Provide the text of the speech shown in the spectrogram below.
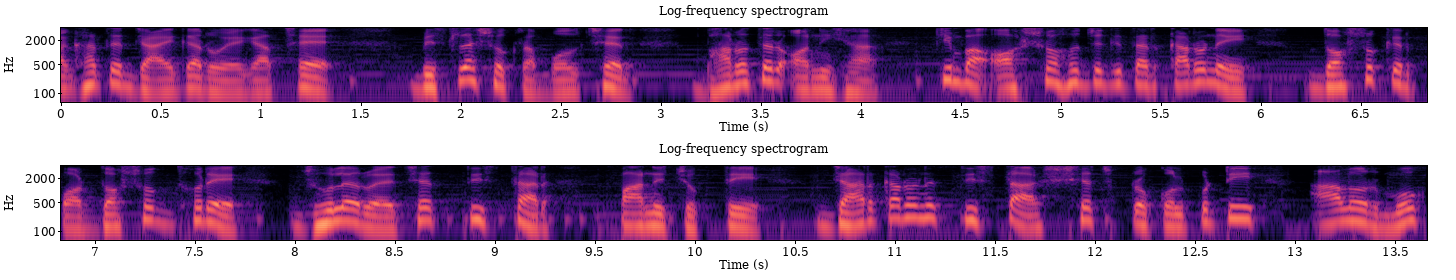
আঘাতের জায়গা রয়ে গেছে। বিশ্লেষকরা বলছেন, ভারতের অনীহা কিংবা অসহযোগিতার কারণেই দশকের পর দশক ধরে ঝুলে রয়েছে তিস্তার পানি চুক্তি, যার কারণে তিস্তা সেচ প্রকল্পটি আলোর মুখ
